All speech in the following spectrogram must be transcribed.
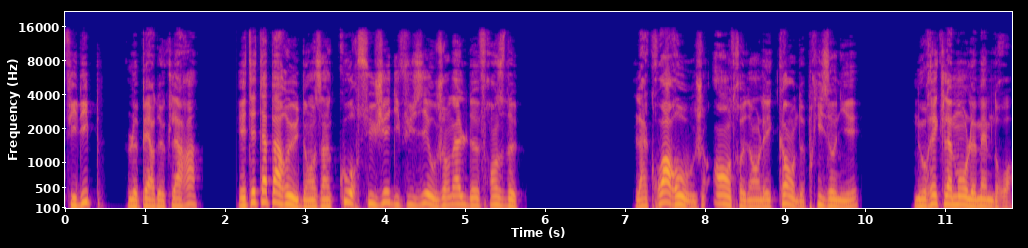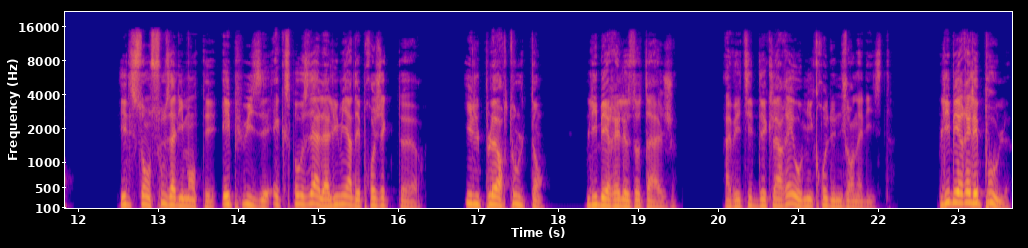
Philippe, le père de Clara, était apparu dans un court sujet diffusé au journal de France 2. La Croix-Rouge entre dans les camps de prisonniers. Nous réclamons le même droit. Ils sont sous-alimentés, épuisés, exposés à la lumière des projecteurs. Ils pleurent tout le temps. Libérez les otages, avait-il déclaré au micro d'une journaliste. Libérez les poules,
